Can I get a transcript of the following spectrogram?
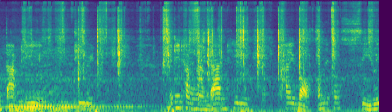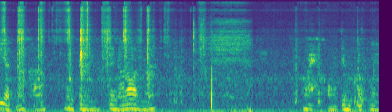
ำตามที่ที่ ไม่ได้ทำงานด้านที่ใครบอกก็ไม่ต้องซีเรียสนะคะ มันเป็นเจเนอรลนะโอ้ยของเต็มโต๊ะเลย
